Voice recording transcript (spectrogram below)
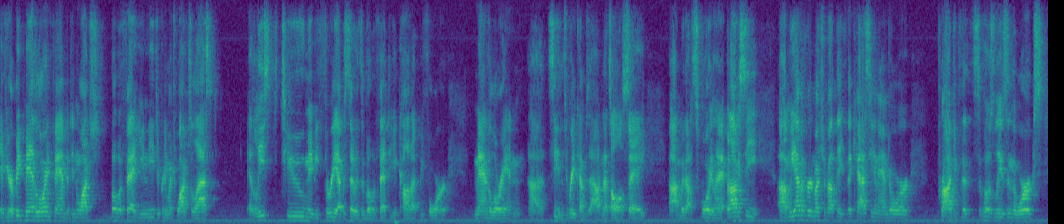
if you're a big Mandalorian fan but didn't watch Boba Fett, you need to pretty much watch the last at least two, maybe three episodes of Boba Fett to get caught up before Mandalorian uh, season three comes out, and that's all I'll say um, without spoiling it. But obviously, um, we haven't heard much about the, the Cassian Andor project that supposedly is in the works.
